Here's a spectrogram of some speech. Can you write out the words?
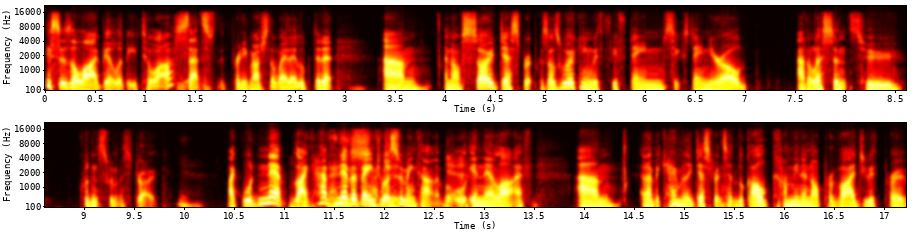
This is a liability to us. That's pretty much the way they looked at it. Um, and I was so desperate because I was working with 15, 16 year old adolescents who couldn't swim a stroke. Yeah. Like would never like have That never been to a a- swimming carnival Yeah. in their life. Um, and I became really desperate and said, look, I'll come in and I'll provide you with pro,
